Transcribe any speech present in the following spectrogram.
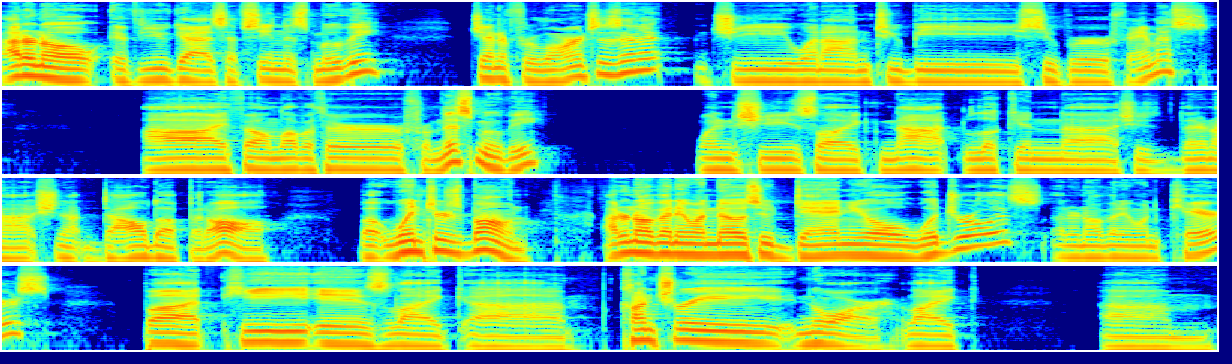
I don't know if you guys have seen this movie. Jennifer Lawrence is in it. She went on to be super famous. I fell in love with her from this movie when she's like not looking uh she's they're not she's not dolled up at all. But Winter's Bone. I don't know if anyone knows who Daniel Woodrell is. I don't know if anyone cares, but he is like uh, country noir. Like, um,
